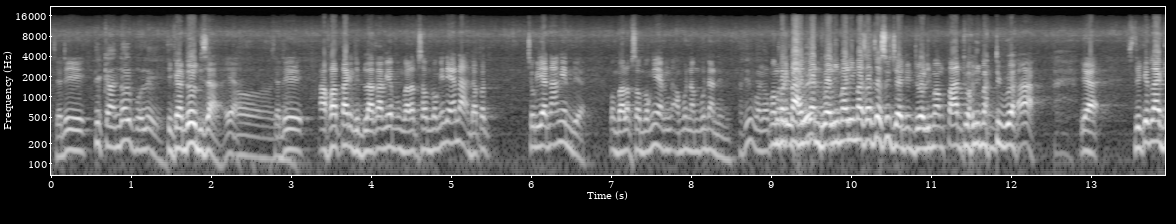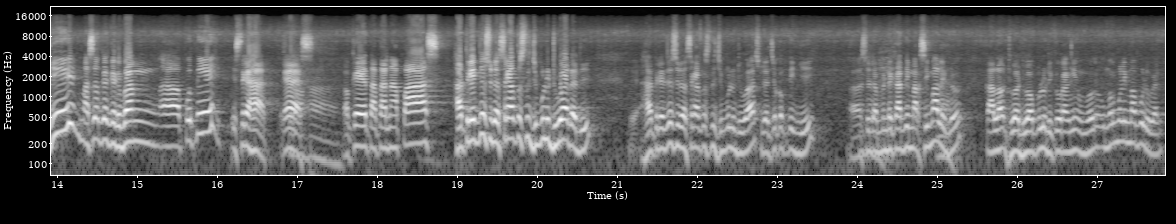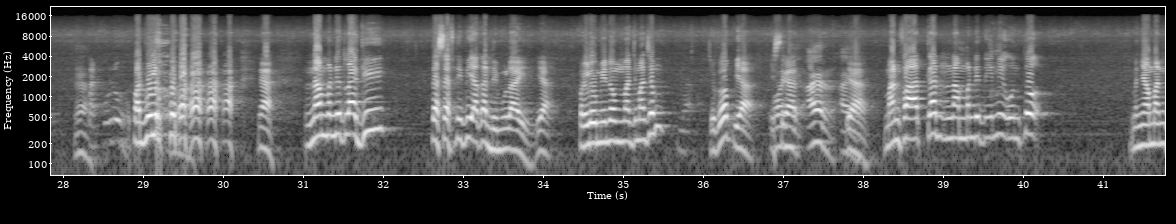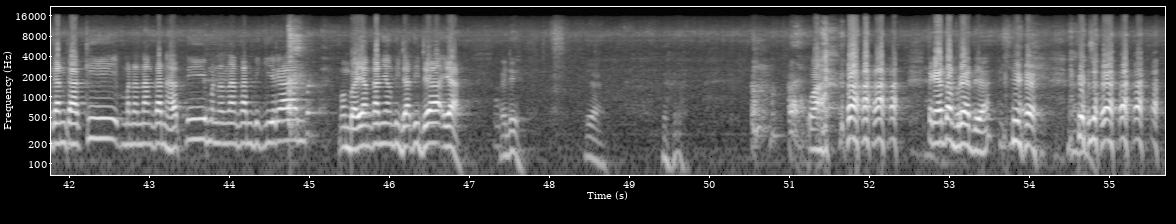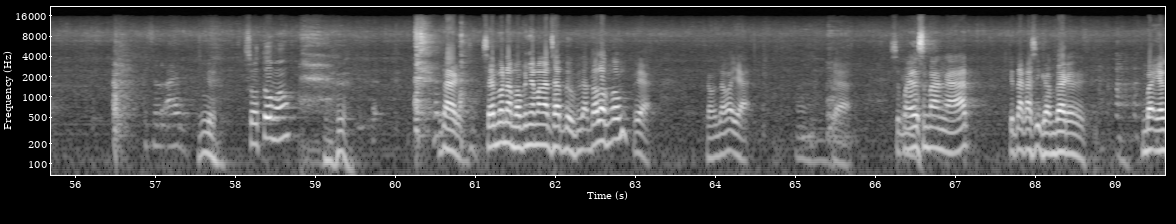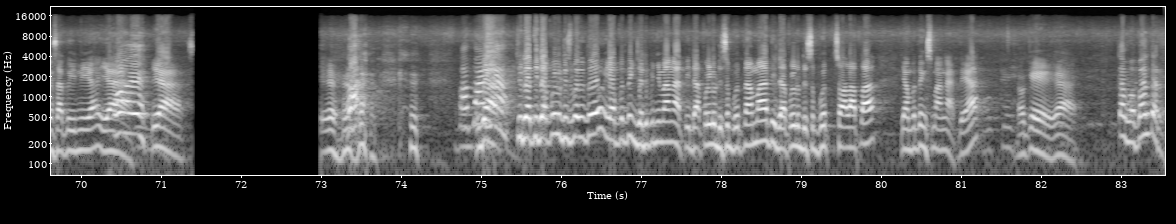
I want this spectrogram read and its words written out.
Jadi Digandol boleh. digandol bisa ya. Oh, Jadi avatar di belakangnya pembalap sombong ini enak dapat curian angin dia. Pembalap sombongnya yang ampun-ampunan ini. Jadi Mempertahankan di 255 saja sudah nih 254, 252. Ya, sedikit lagi masuk ke gerbang eh, putih istirahat. Yes. Oke, tata napas. Heart rate-nya sudah 172 tadi. Heart rate-nya sudah 172, sudah cukup tinggi. Eh, sudah mendekati maksimal itu. Kalau 220 dikurangi umur, umurmu 50 kan? Ya. 40. 40. nah, 6 menit lagi tes FTP akan dimulai. Ya, perlu minum macam-macam? Cukup? Ya, Oh, istirahat. air, air. Ya, manfaatkan 6 menit ini untuk menyamankan kaki, menenangkan hati, menenangkan pikiran, membayangkan yang tidak-tidak, ya. Jadi, ya. Wah, ternyata berat ya. Kesel air. Soto mau? Bentar, saya mau nambah penyemangat satu. Minta tolong om. Ya, sama-sama ya. Ya, supaya semangat, kita kasih gambar Mbak yang satu ini ya. Ya, Oh, eh. ya. Apanya? Udah, sudah tidak perlu disebut itu, yang penting jadi penyemangat. Tidak perlu disebut nama, tidak perlu disebut soal apa, yang penting semangat ya. Oke. Oke, ya. Tambah banter.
